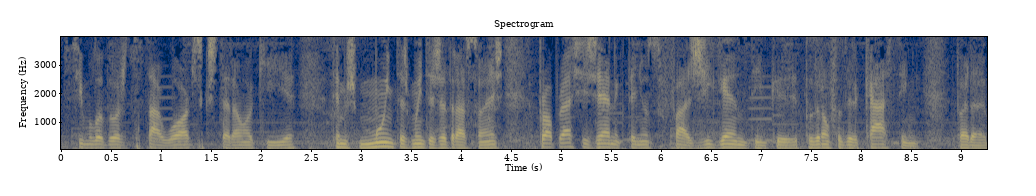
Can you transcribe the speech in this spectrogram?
simuladores de Star Wars que estarão aqui. Temos muitas, muitas atrações. O próprio Ashigene que tem um sofá gigante em que poderão fazer casting para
